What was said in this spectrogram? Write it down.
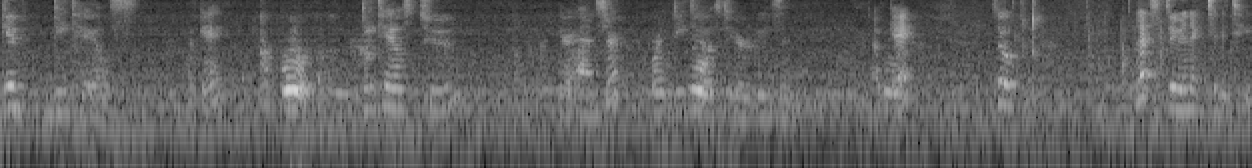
give details. Okay? Mm. Details to your answer or details to your reason. Okay? So, let's do an activity.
